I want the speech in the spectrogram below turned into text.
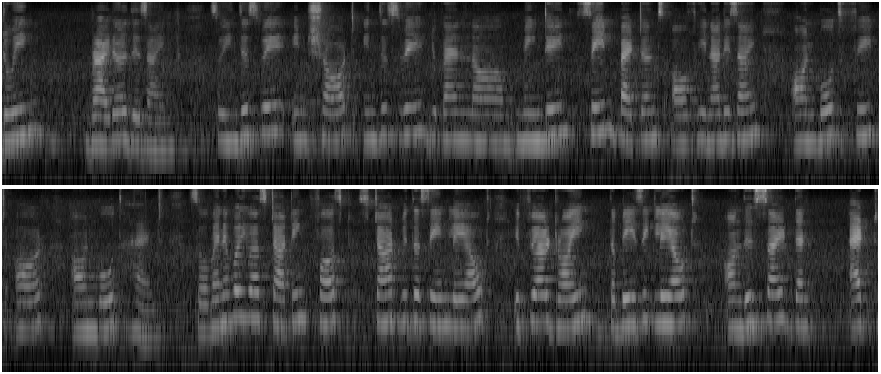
doing bridal design so in this way in short in this way you can uh, maintain same patterns of henna design on both feet or on both hand. So whenever you are starting first start with the same layout. If you are drawing the basic layout on this side then at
